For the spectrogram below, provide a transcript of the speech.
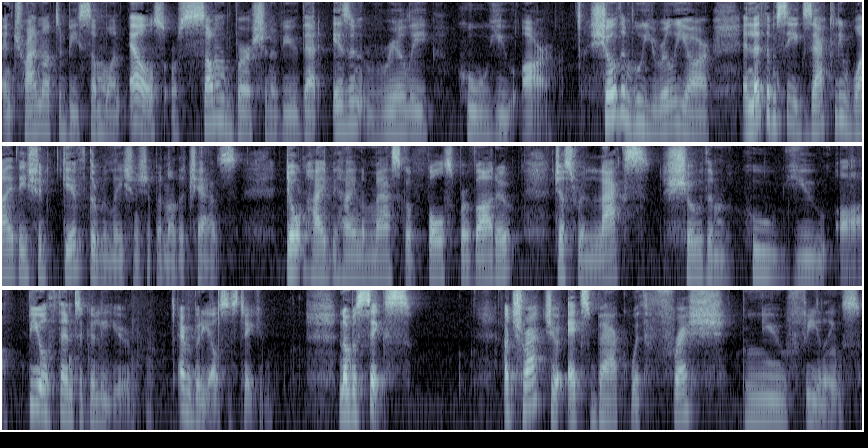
and try not to be someone else or some version of you that isn't really who you are. Show them who you really are and let them see exactly why they should give the relationship another chance. Don't hide behind a mask of false bravado. Just relax. Show them who you are. Be authentically you. Everybody else is taken. Number six, attract your ex back with fresh, new feelings.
